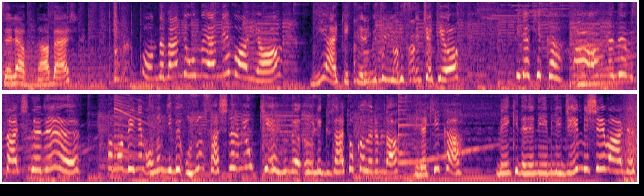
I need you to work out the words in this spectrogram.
Selam ne haber? Onda bende olmayan ne var ya? Niye erkeklerin bütün ilgisini çekiyor? Bir dakika. Ha, anladım saçları. Ama benim onun gibi uzun saçlarım yok ki. Ve öyle güzel tokalarım da. Bir dakika. Belki de deneyebileceğim bir şey vardır.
